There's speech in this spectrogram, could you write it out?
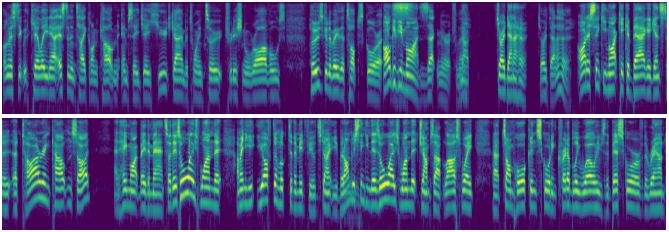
I'm going to stick with Kelly. Now, Essendon take on Carlton MCG. Huge game between two traditional rivals. Who's going to be the top scorer? I'll give you mine. Zach Merrett from there. No. Joe Daniher. Joe Daniher. I just think he might kick a bag against a, a tiring Carlton side, and he might be the man. So there's always one that, I mean, you, you often look to the midfields, don't you? But I'm just thinking there's always one that jumps up. Last week, uh, Tom Hawkins scored incredibly well. He was the best scorer of the round,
